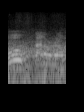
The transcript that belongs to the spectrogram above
Oh, battle around.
